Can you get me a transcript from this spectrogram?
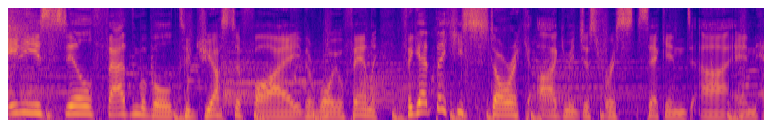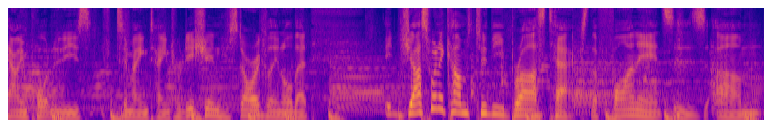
it is still fathomable to justify the royal family. Forget the historic argument just for a second uh, and how important it is to maintain tradition historically and all that. It, just when it comes to the brass tacks, the finances um,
